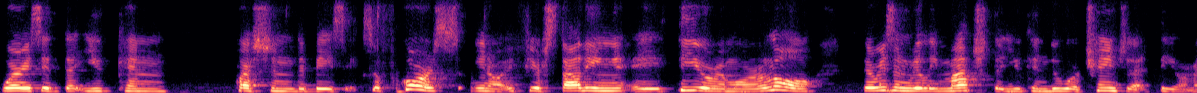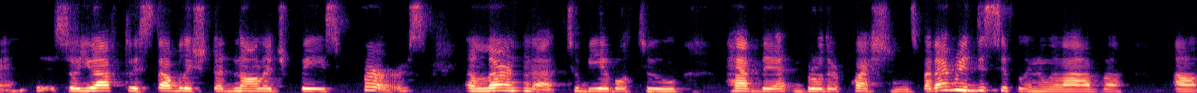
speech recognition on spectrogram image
where is it that you can question the basics of course you know if you're studying a theorem or a law there isn't really much that you can do or change that theorem. So you have to establish that knowledge base first and learn that to be able to have the broader questions. But every discipline will have uh, uh,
